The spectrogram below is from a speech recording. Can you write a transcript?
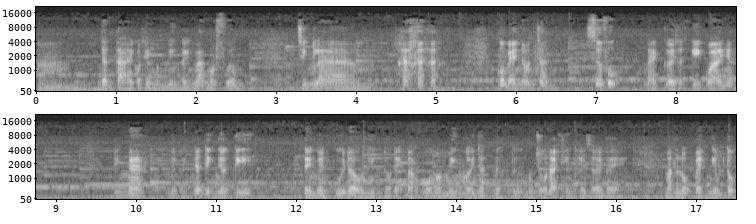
um, nhân tài có thể một mình gánh vác một phương, chính là cô bé nhón chân, sư phụ, ngài cười thật kỳ quái nhá. Đinh Nga, người phải nhất định nhớ kỹ. Tề Nguyên cúi đầu nhìn đồ đệ bảo bối mà mình mới nhặt được từ một chỗ đại thiên thế giới về, mặt lộ vẻ nghiêm túc,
